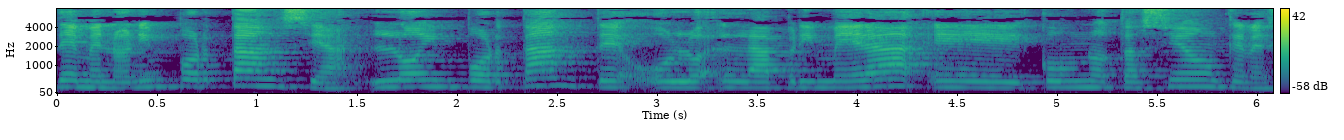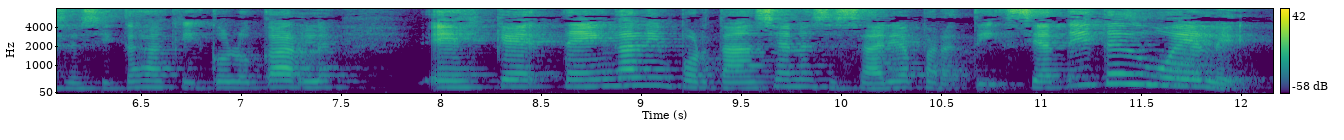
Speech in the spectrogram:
de menor importancia, lo importante o la primera eh, connotación que necesitas aquí colocarle es que tenga la importancia necesaria para ti. Si a ti te duele,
